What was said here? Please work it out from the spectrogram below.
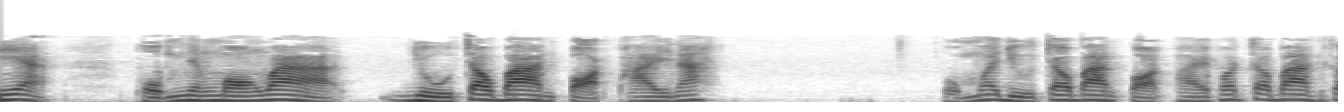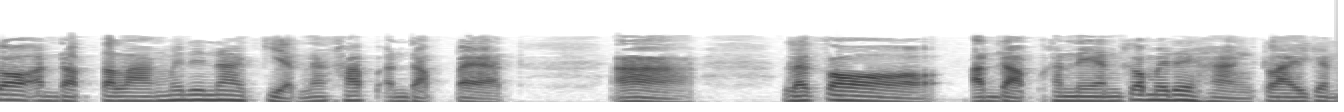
นี้ผมยังมองว่าอยู่เจ้าบ้านปลอดภัยนะ ผมว่าอยู่เจ้าบ้านปลอดภัย เพราะเจ้าบ้านก็อันดับตารางไม่ได้น่าเกียดนะครับ อันดับแปดอ่า แล้วก็อันดับคะแนนก็ไม่ได้ห่างไกลกัน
